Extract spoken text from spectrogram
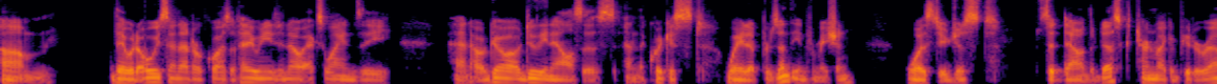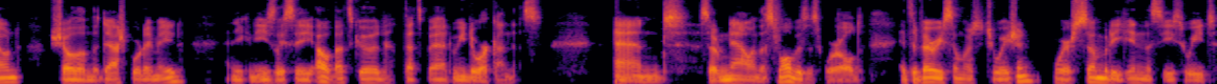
um, they would always send out a request of, hey, we need to know X, Y, and Z. And I would go, I would do the analysis. And the quickest way to present the information was to just sit down at their desk, turn my computer around, show them the dashboard I made. And you can easily see, oh, that's good, that's bad, we need to work on this. And so now in the small business world, it's a very similar situation where somebody in the C suite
